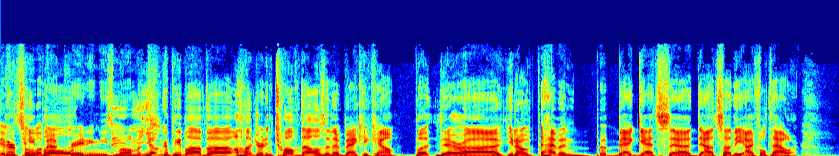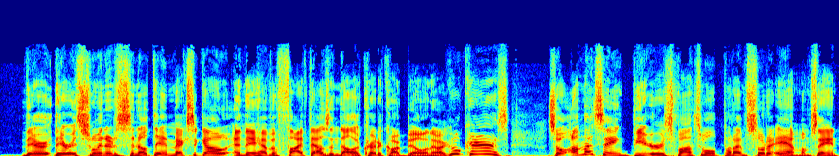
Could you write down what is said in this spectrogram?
younger it's people, all about creating these moments. Younger people have uh, $112 in their bank account, but they're uh, you know having baguettes uh, outside the Eiffel Tower. They're they're swimming in a cenote in Mexico, and they have a five thousand dollar credit card bill, and they're like, "Who cares?" So I'm not saying be irresponsible, but I'm sort of am. I'm saying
